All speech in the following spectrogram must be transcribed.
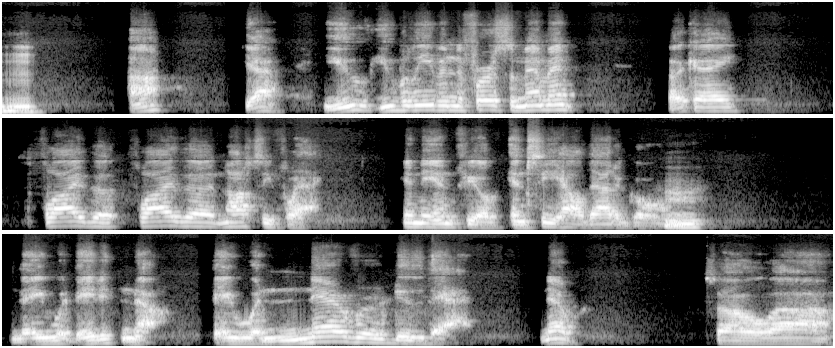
Mm-hmm. Huh? Yeah. You you believe in the First Amendment? Okay. Fly the fly the Nazi flag in the infield and see how that'll go. Mm. They would they didn't know. They would never do that. Never. So uh,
